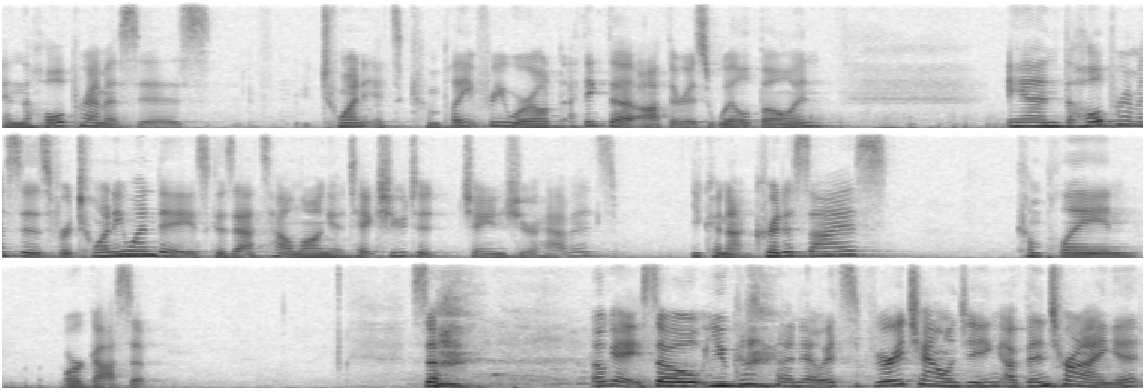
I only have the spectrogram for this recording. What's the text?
and the whole premise is 20, it's Complaint Free World. I think the author is Will Bowen. And the whole premise is for 21 days, because that's how long it takes you to change your habits, you cannot criticize, complain, or gossip. So, okay, so you, can- I know it's very challenging. I've been trying it.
